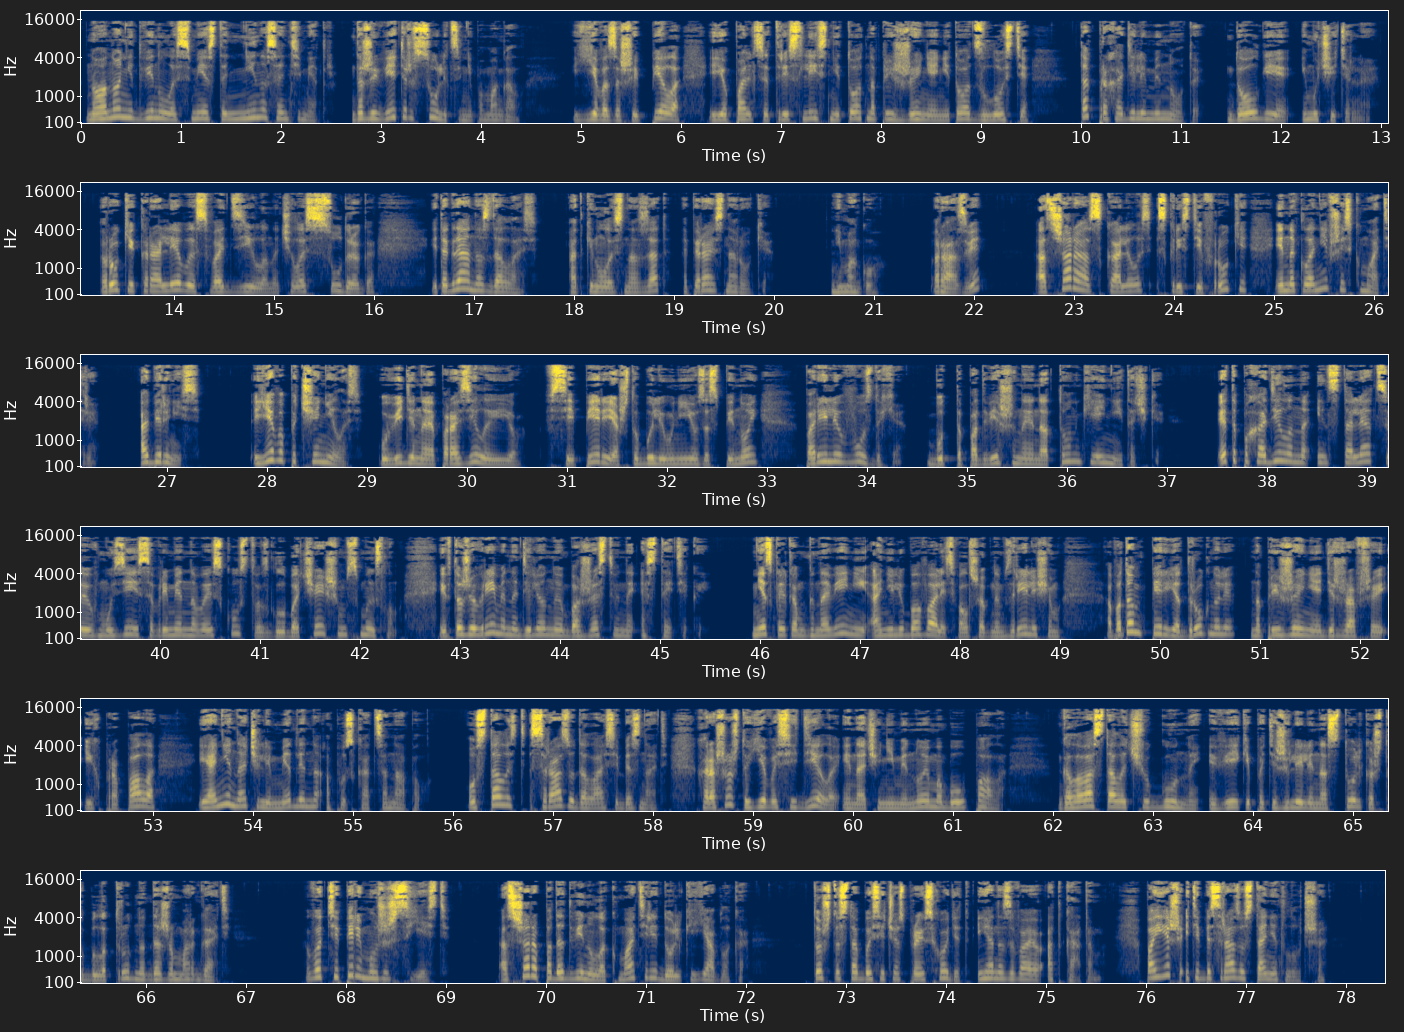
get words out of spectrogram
но оно не двинулось с места ни на сантиметр. Даже ветер с улицы не помогал. Ева зашипела, ее пальцы тряслись не то от напряжения, не то от злости. Так проходили минуты, долгие и мучительные. Руки королевы сводила, началась судорога, и тогда она сдалась. Откинулась назад, опираясь на руки. «Не могу». «Разве?» Асшара оскалилась, скрестив руки и наклонившись к матери. «Обернись». Ева подчинилась. Увиденное поразило ее. Все перья, что были у нее за спиной, парили в воздухе, будто подвешенные на тонкие ниточки. Это походило на инсталляцию в Музее современного искусства с глубочайшим смыслом и в то же время наделенную божественной эстетикой. Несколько мгновений они любовались волшебным зрелищем, а потом перья дрогнули, напряжение, державшее их, пропало, и они начали медленно опускаться на пол. Усталость сразу дала о себе знать. Хорошо, что Ева сидела, иначе неминуемо бы упала. Голова стала чугунной, веки потяжелели настолько, что было трудно даже моргать. «Вот теперь можешь съесть». Асшара пододвинула к матери дольки яблока. «То, что с тобой сейчас происходит, я называю откатом. Поешь, и тебе сразу станет лучше.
